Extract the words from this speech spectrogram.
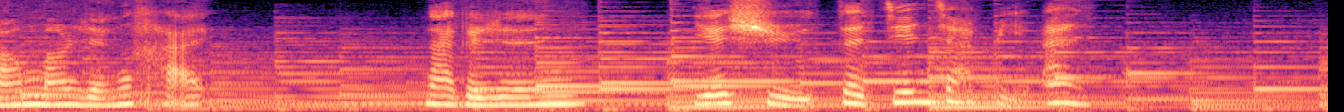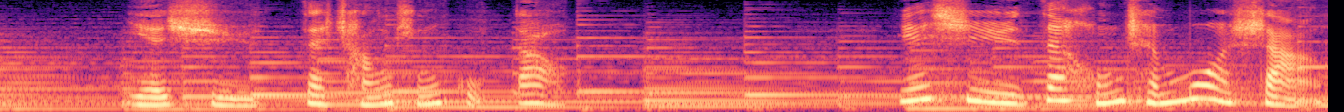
茫茫人海，那个人。”也许在蒹葭彼岸，也许在长亭古道，也许在红尘陌上，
